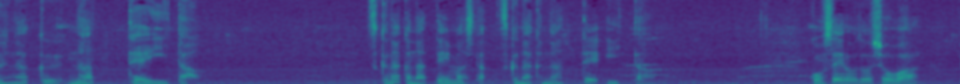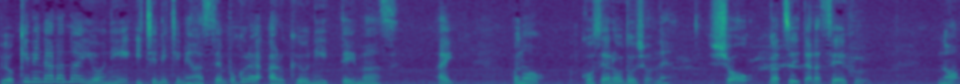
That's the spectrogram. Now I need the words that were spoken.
なくなっていた。少なくなっていました。少なくなっていた。厚生労働省は病気にならないように1日に8000歩ぐらい歩くように言っています。はい。この厚生労働省ね省がついたら政府の、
